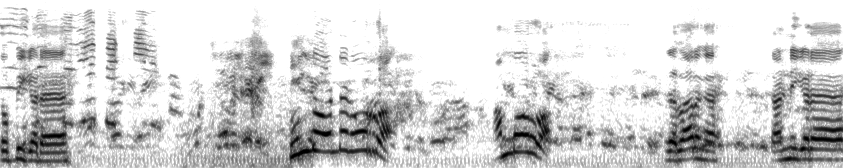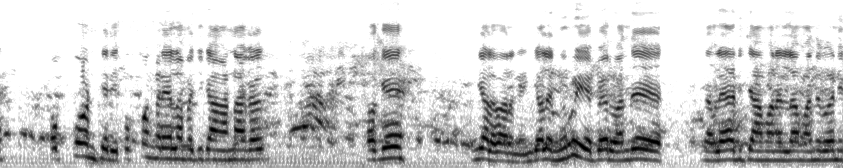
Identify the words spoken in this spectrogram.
தொப்பி கடை. துண்டு ஒன்று நூறுரூவா. ஐம்பது ரூபா. இதில் பாருங்க. தண்ணி கடை பொப்போன் சரி பொப்பன் கடையெல்லாம் வச்சுக்காங்க அண்ணாக்கள். ஓகே இங்கால பாருங்க. இங்கால நிறைய பேர் வந்து இந்த விளையாட்டு சாமான் எல்லாம் வந்து வேண்டி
